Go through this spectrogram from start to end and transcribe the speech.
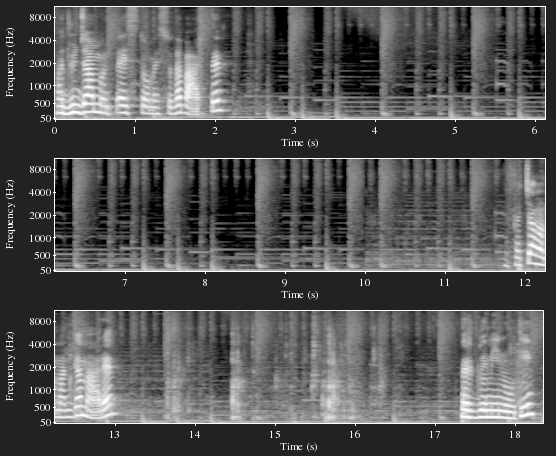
aggiungiamo il pesto messo da parte. E facciamo amalgamare per due minuti.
